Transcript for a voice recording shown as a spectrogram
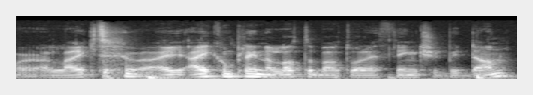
or I like to, I, I complain a lot about what I think should be done,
